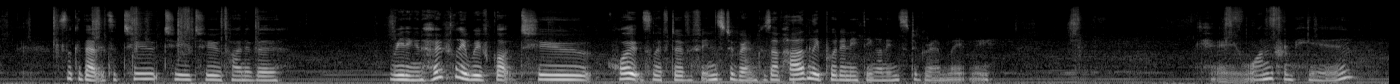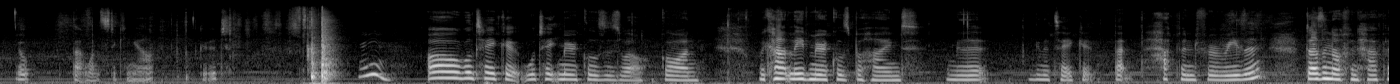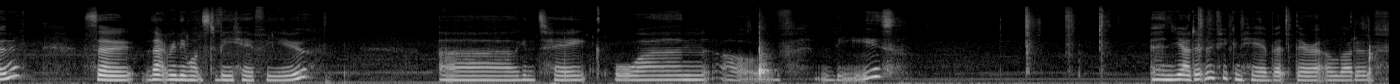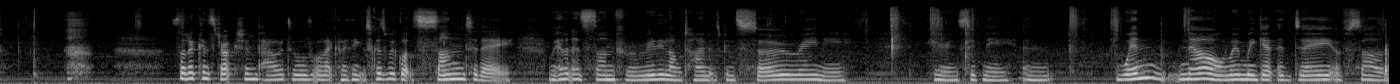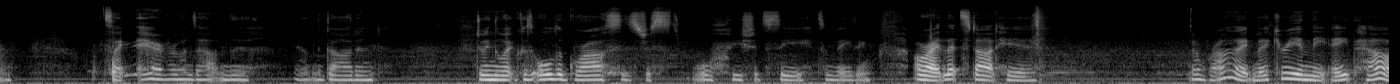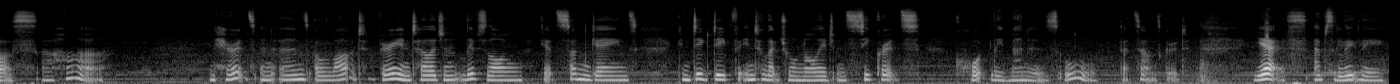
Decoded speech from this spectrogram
Let's look at that. It's a two, two, two kind of a reading, and hopefully we've got two quotes left over for Instagram because I've hardly put anything on Instagram lately. Okay, one from here. Oh, that one's sticking out. Good. Mm. Oh, we'll take it. We'll take miracles as well. Go on. We can't leave miracles behind. I'm gonna, I'm gonna take it. That happened for a reason. Doesn't often happen. So that really wants to be here for you. Uh, we're gonna take one of these. And yeah, I don't know if you can hear, but there are a lot of sort of construction, power tools, all that kind of thing. It's because we've got sun today. We haven't had sun for a really long time. It's been so rainy here in Sydney. And when now, when we get a day of sun, it's like everyone's out in the out in the garden doing the work because all the grass is just oh you should see it's amazing all right let's start here all right mercury in the eighth house aha uh-huh inherits and earns a lot, very intelligent, lives long, gets sudden gains, can dig deep for intellectual knowledge and secrets, courtly manners. Ooh, that sounds good. Yes, absolutely.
